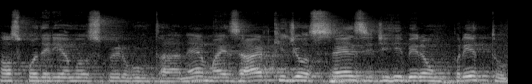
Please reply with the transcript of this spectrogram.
Nós poderíamos perguntar, né? Mas a Arquidiocese de Ribeirão Preto,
